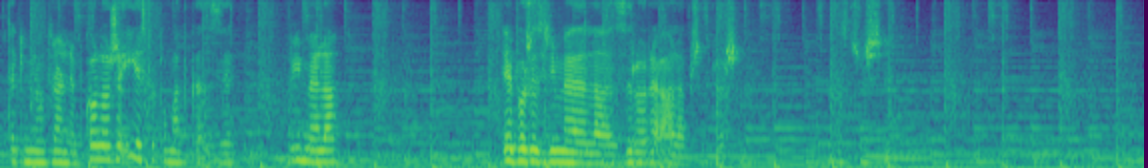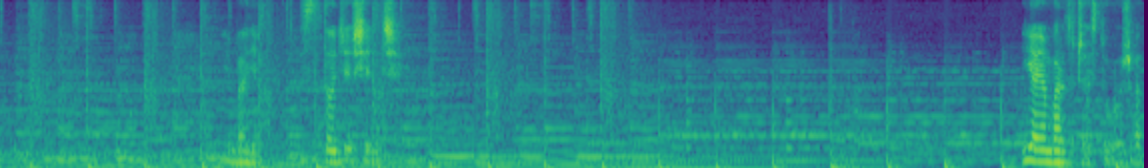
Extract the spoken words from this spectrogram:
W takim neutralnym kolorze i jest to pomadka z Rimmela. E, Boże, z Rimmela, z L'Oreala, przepraszam. Zaostrzysz się? Chyba nie. 110. Ja ją bardzo często używam.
